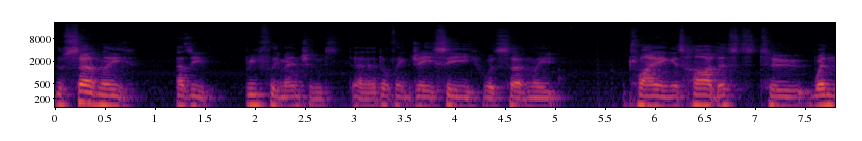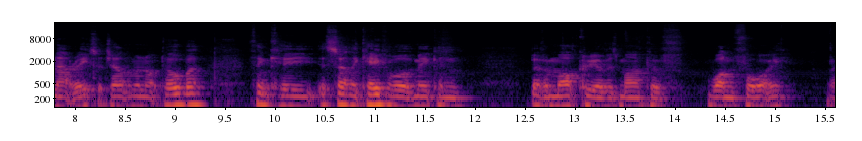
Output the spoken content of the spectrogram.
there's certainly, as he briefly mentioned, uh, I don't think JC was certainly trying his hardest to win that race at Cheltenham in October. I think he is certainly capable of making a bit of a mockery of his mark of 140. Uh,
